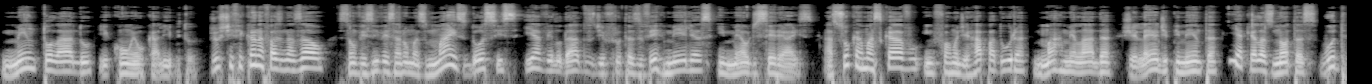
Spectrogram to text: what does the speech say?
mentolado e com eucalipto. Justificando a fase nasal, são visíveis aromas mais doces e aveludados de frutas vermelhas e mel de cereais. Açúcar mascavo em forma de rapadura, marmelada, geleia de pimenta e aquelas notas wood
